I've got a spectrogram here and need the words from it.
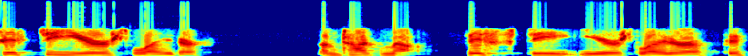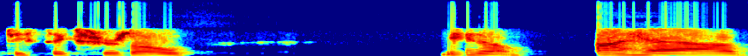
50 years later. I'm talking about 50 years later. I'm 56 years old. You know, I have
